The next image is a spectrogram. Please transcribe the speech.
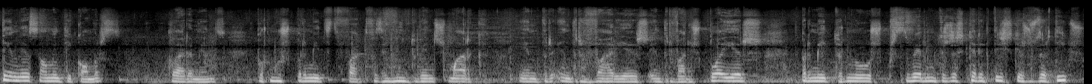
tendencialmente e-commerce, claramente, porque nos permite, de facto, fazer muito benchmark entre, entre, várias, entre vários players, permite-nos perceber muitas das características dos artigos,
